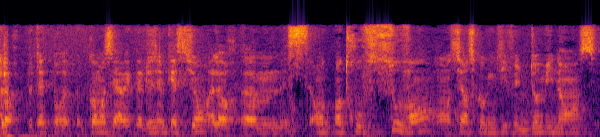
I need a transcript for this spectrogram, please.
alors, peut-être pour commencer avec la deuxième question, alors, euh, on, trouve souvent en sciences cognitives une dominance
